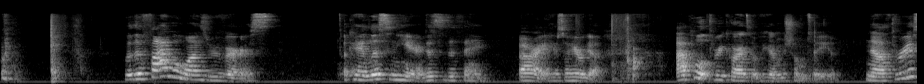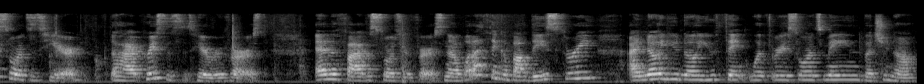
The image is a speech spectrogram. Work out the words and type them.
With the Five of Wands reversed, okay, listen here. This is the thing. All right, here. so here we go. I pulled three cards over here. Let me show them to you. Now, Three of Swords is here. The High Priestess is here reversed. And the Five of Swords reversed. Now, what I think about these three, I know you know you think what Three of Swords mean, but you know,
